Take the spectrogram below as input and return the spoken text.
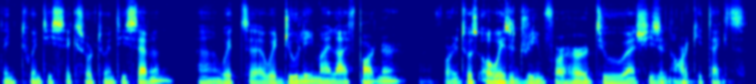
I think 26 or 27 uh, with uh, with Julie, my life partner. For it was always a dream for her to. Uh, she's an architect,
